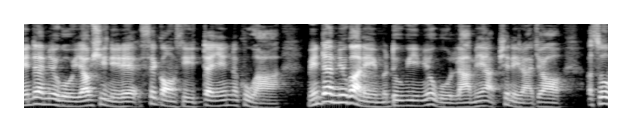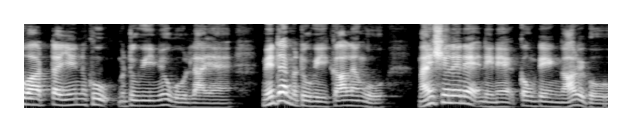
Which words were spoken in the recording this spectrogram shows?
မင်းတပ်မြို့ကိုရောက်ရှိနေတဲ့စစ်ကောင်စီတပ်ရင်းနှစ်ခုဟာမင်းတပ်မြို့ကနေမတူပီမြို့ကိုလာမရဖြစ်နေတာကြောင့်အဆိုပါတပ်ရင်းနှစ်ခုမတူပီမြို့ကိုလာရန်မင်းတပ်မတူပီကားလမ်းကိုမိုင်းရှင်းလင်းတဲ့အနေနဲ့ကုန်တင်ငါးတွေကို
